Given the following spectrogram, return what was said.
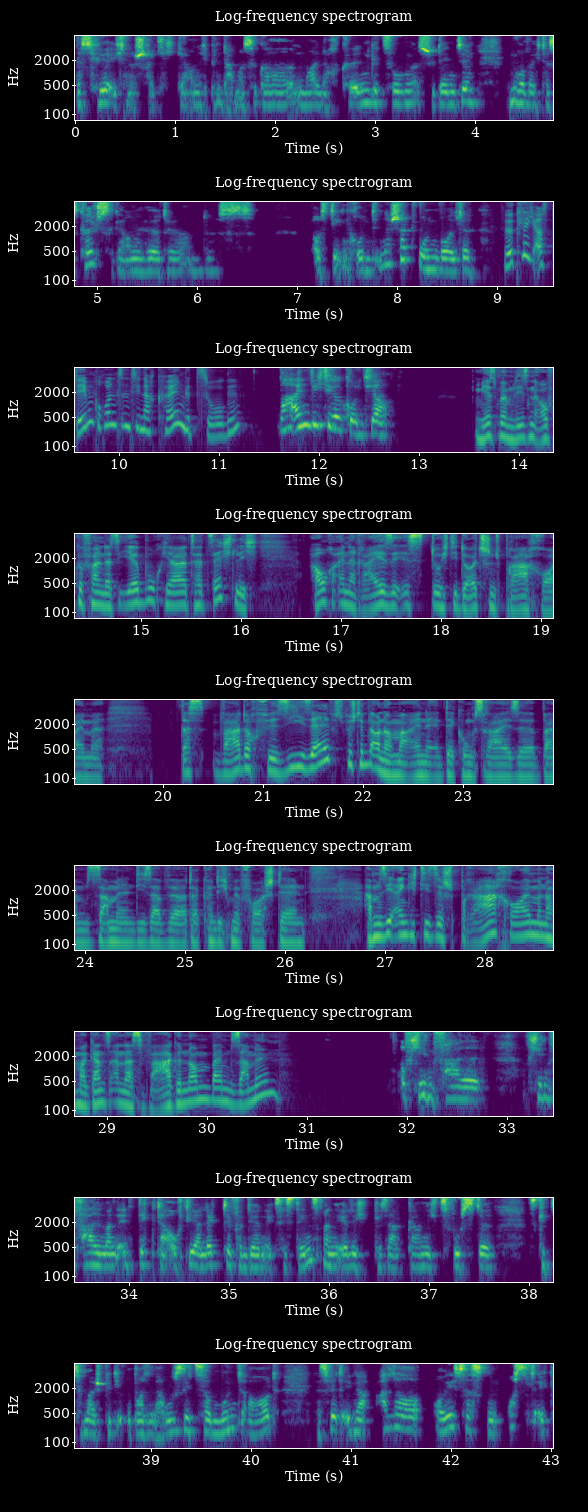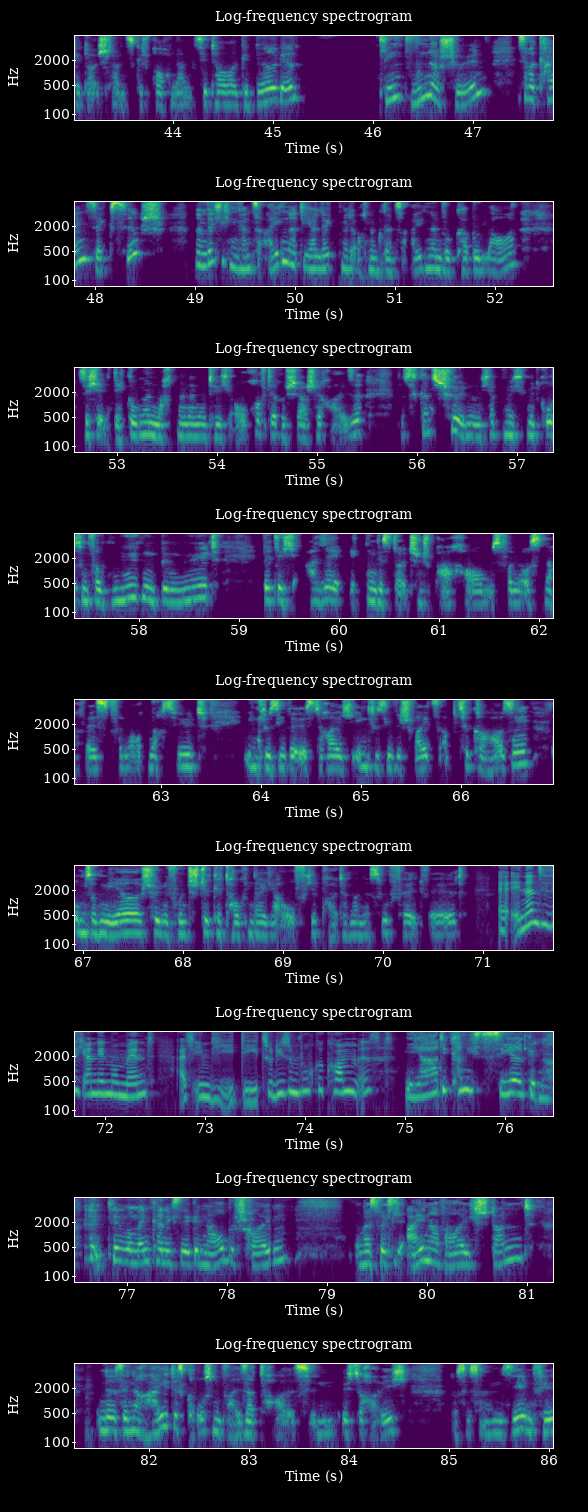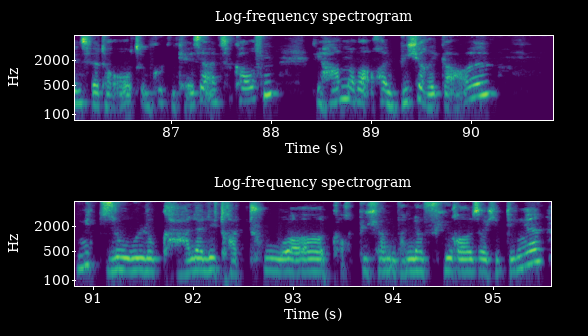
das höre ich nur schrecklich gern. Ich bin damals sogar mal nach Köln gezogen als Studentin, nur weil ich das Kölsch so gerne hörte und das aus dem Grund in der Stadt wohnen wollte. Wirklich? Aus dem Grund sind Sie nach Köln gezogen? War ein wichtiger Grund, ja. Mir ist beim Lesen aufgefallen, dass Ihr Buch ja tatsächlich auch eine Reise ist durch die deutschen Sprachräume. Das war doch für Sie selbst bestimmt auch nochmal eine Entdeckungsreise beim Sammeln dieser Wörter, könnte ich mir vorstellen. Haben Sie eigentlich diese Sprachräume nochmal ganz anders wahrgenommen beim Sammeln? Auf jeden Fall, auf jeden Fall. Man entdeckte auch Dialekte, von deren Existenz man ehrlich gesagt gar nichts wusste. Es gibt zum Beispiel die Oberlausitzer Mundart. Das wird in der alleräußersten Ostecke Deutschlands gesprochen, am Zittauer Gebirge. Klingt wunderschön, ist aber kein Sächsisch, sondern wirklich ein ganz eigener Dialekt mit auch einem ganz eigenen Vokabular. Solche Entdeckungen macht man dann natürlich auch auf der Recherchereise. Das ist ganz schön. Und ich habe mich mit großem Vergnügen bemüht, wirklich alle Ecken des deutschen Sprachraums, von Ost nach West, von Nord nach Süd, inklusive Österreich, inklusive Schweiz abzugrasen. Umso mehr schöne Fundstücke tauchen da ja auf, je breiter man das Suchfeld wählt. Erinnern Sie sich an den Moment, als Ihnen die Idee zu diesem Buch gekommen ist? Ja, die kann ich sehr genau, den Moment kann ich sehr genau beschreiben. Was wirklich einer war, ich stand in der Sennerei des großen Walsertals in Österreich. Das ist ein sehr empfehlenswerter Ort, um guten Käse einzukaufen. Die haben aber auch ein Bücherregal mit so lokaler Literatur, Kochbüchern, Wanderführer, solche Dinge.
